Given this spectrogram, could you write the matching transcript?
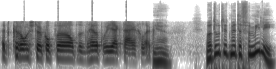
het kroonstuk op, eh, op het hele project eigenlijk. Ja. Wat doet dit met de familie?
